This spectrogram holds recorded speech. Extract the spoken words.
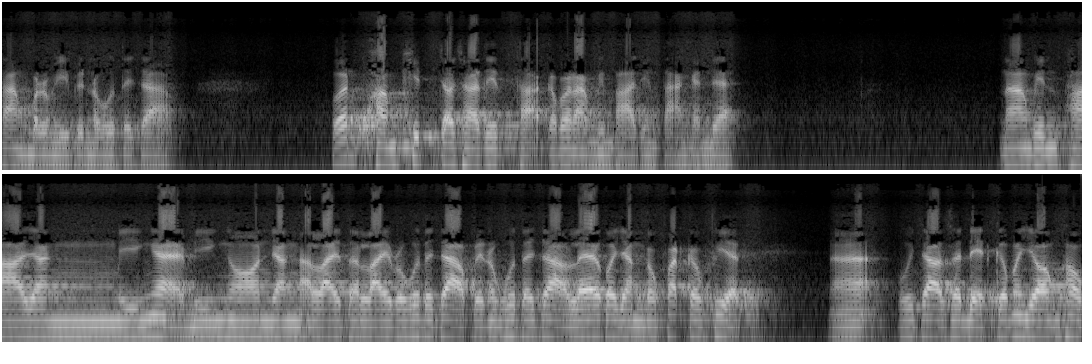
สร้างบารมีเป็นพระพุทธเจ้า เพราะฉะนั้นความคิดเจ้าชายทิฏฐะกับพระนางพิมพาจึงต่างกันแยะ นางพินพายังมีแง่ มีงอนยังอะไรแต่อะไรพระพุทธเจ้าเป็นพระพุทธเจ้าแล้วก็ยังต้องฟัดกระเฟียดนะฮะพระเจ้าเสด็จก็ไม่ยอมเข้า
